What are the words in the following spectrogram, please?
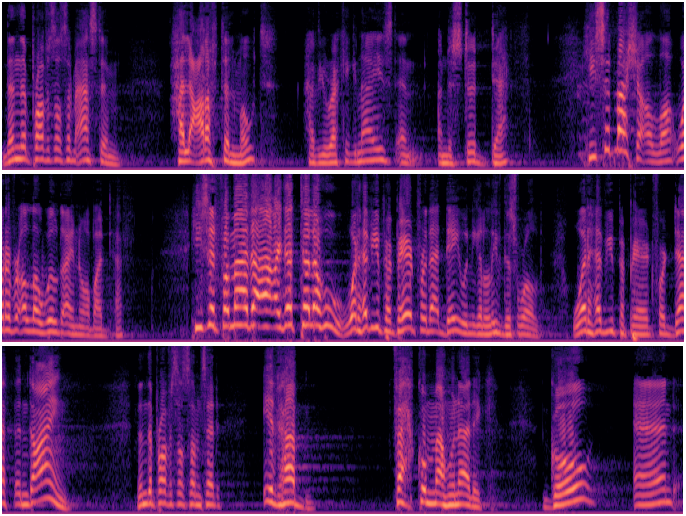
Then the Prophet asked him, هَلْ عَرَفْتَ الْمَوْتِ Have you recognized and understood death? He said, MashaAllah, whatever Allah willed, I know about death. He said, فَمَاذَا أَعْدَدْتَ لَهُ What have you prepared for that day when you're going to leave this world? What have you prepared for death and dying? Then the Prophet ﷺ said, Idhab, fahkum ma hunalik. Go and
